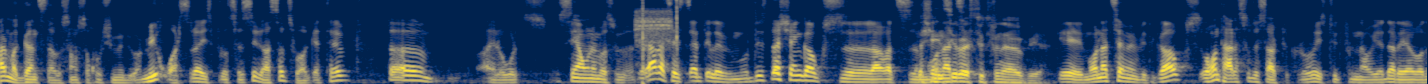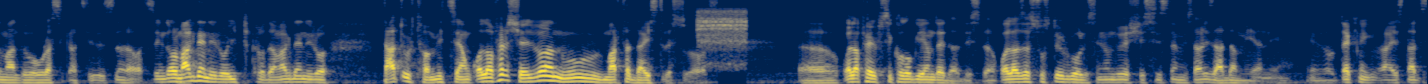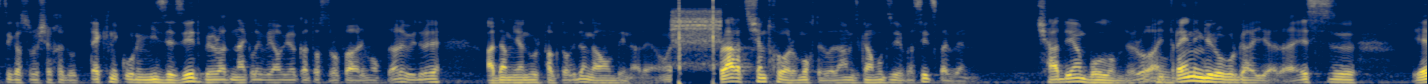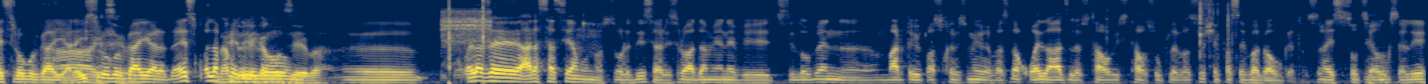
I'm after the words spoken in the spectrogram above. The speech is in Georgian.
არ მაგ განცდა რომ სამსახურში მიდივარ. მიყვარს რა ის პროცესი, რასაც ვაკეთებ და აი როგორც სიამოვნებას ვიღებ. რაღაც ეს წერტილები მოდის და შენ გაქვს რაღაც მონაცემები. ეს თვითფრინავებია. კი, მონაცემებით გაქვს. ოღონდ არასოდეს არ ფიქრო რომ ის თვითფრინავია და რეალურად მანდ 200 კაცი ის და რაღაც. იმიტომ რომ მაგდენი რომ იფიქრო და მაგდენი რომ დატვირთვა მიცე ამ ყველაფერს შეიძლება ნუ მართლა დაისტრესო რაღაც. ყველაფერი ფსიქოლოგიამდე დადის და ყველაზე სუსტი რგოლი სინამდვილეში სისტემის არის ადამიანი. ნუ ტექნიკ აი სტატისტიკას რო შეხედოთ ტექნიკური მიზეზით, ბევრად ნაკლები ავიაკატასტროფა არის მოხდარი, ვიდრე ადამიანური ფაქტორიდან გამომდინარე. რაღაც შემთხვევა რომ მოხდება და ამის გამოძიებას იწყებენ, ჩადიან ბოლომდე, რომ აი ტრენინგი როგორ გაიარა, ეს ეს როგორ გაიარა, ის როგორ გაიარა და ეს ყველაფერი გამოძიება. ყველაზე არასასიამოვნო სწორედ ის არის, რომ ადამიანები ცდილობენ მარტივი პასუხების მიღებას და ყველა აძლევს თავის თავს უფლებას, რომ შეფასება გაუკეთოს. რა ეს სოციალური ქსელი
